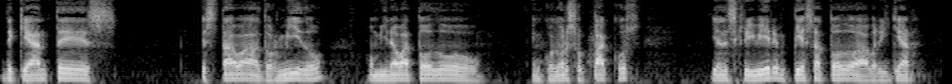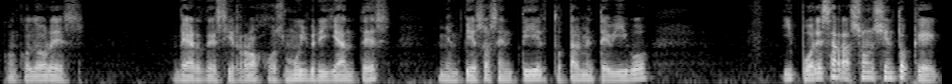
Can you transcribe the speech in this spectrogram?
de que antes estaba dormido o miraba todo en colores opacos y al escribir empieza todo a brillar con colores verdes y rojos muy brillantes me empiezo a sentir totalmente vivo y por esa razón siento que,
